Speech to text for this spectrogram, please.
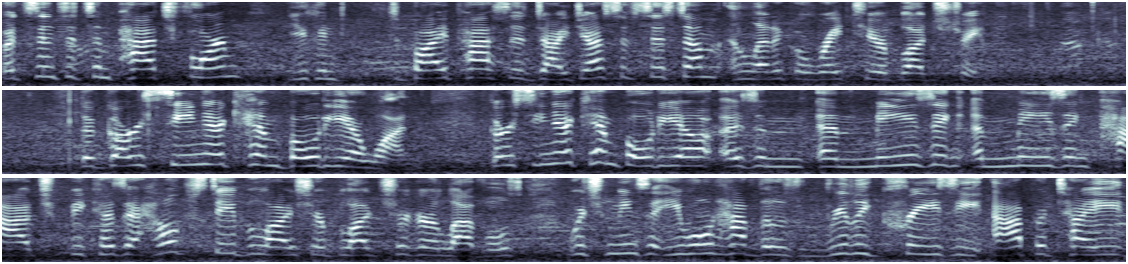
but since it's in patch form, you can bypass the digestive system and let it go right to your bloodstream. The Garcinia Cambodia one. Garcinia Cambodia is an amazing, amazing patch because it helps stabilize your blood sugar levels, which means that you won't have those really crazy appetite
